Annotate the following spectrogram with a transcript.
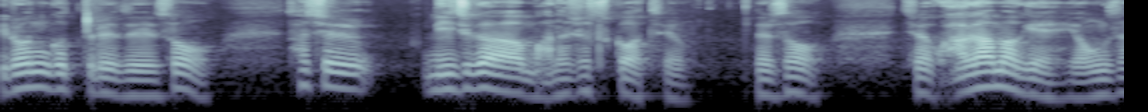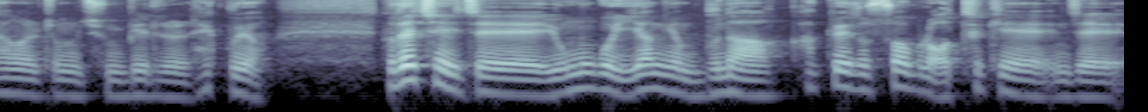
이런 것들에 대해서 사실 니즈가 많으셨을 것 같아요. 그래서 제가 과감하게 영상을 좀 준비를 했고요. 도대체 이제 용문고 2학년 문학 학교에서 수업을 어떻게 이제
